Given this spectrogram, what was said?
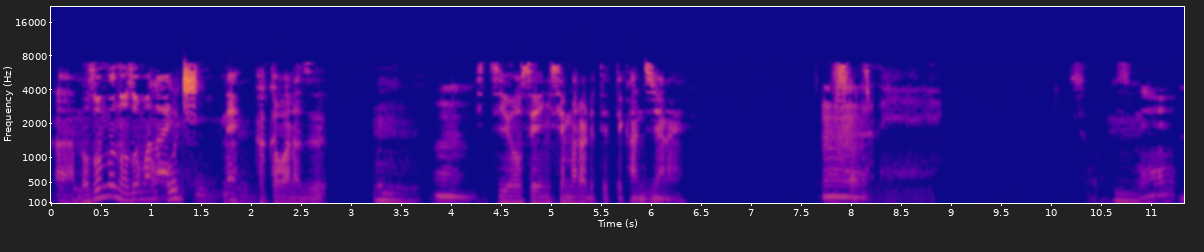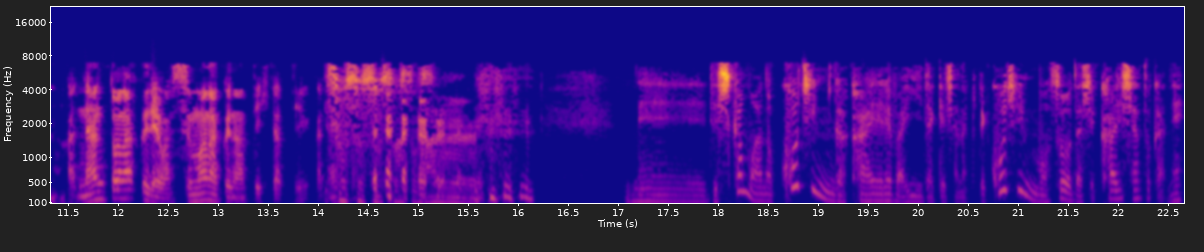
まあ、うん望む望まないね、関わらず、うん。うん。必要性に迫られてって感じじゃない？うん。そうだね。そうですね。なんとなくでは済まなくなってきたっていうかね。そうそうそうそうそう。ねえ、で、しかもあの、個人が変えればいいだけじゃなくて、個人もそうだし、会社とかね、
